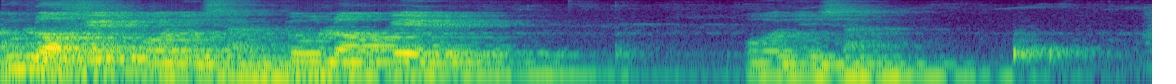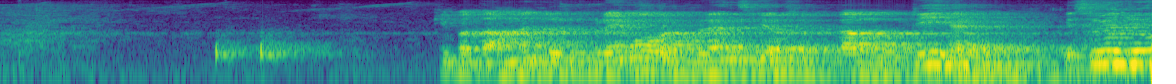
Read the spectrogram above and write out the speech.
to locate position to locate position की पता, हमें जो फ्रेम ऑफ़ रेफरेंस की आवश्यकता होती है। इसमें जो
